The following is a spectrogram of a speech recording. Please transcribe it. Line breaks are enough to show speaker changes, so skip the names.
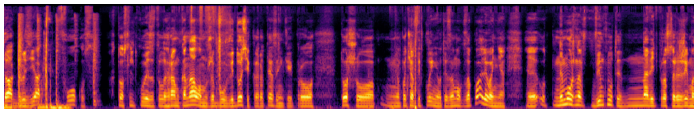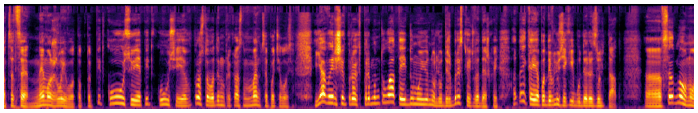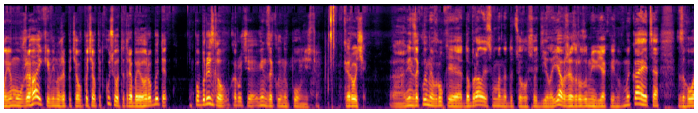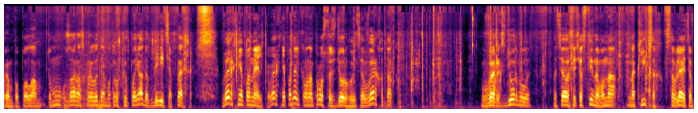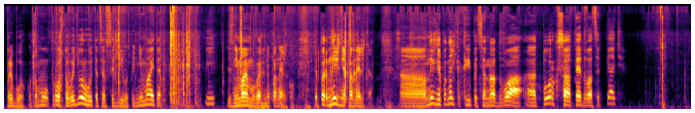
Так, друзяк, фокус. Хто слідкує за телеграм-каналом, вже був відосик коротесенький про те, що почав підклинювати замок запалювання. Е, От не можна ввімкнути навіть просто режим АЦЦ. Неможливо. Тобто підкусює, підкусює. Просто в один прекрасний момент це почалося. Я вирішив проекспериментувати і думаю, ну люди ж бризкають ведешкою, а дай-ка я подивлюсь, який буде результат. Е, Все одно ну, йому вже гайки, він вже почав, почав підкусювати, треба його робити. Побризгав, коротше, він заклинив повністю. Коротше, він заклинив, руки добрались у мене до цього всього діла. Я вже зрозумів, як він вмикається з горем пополам. Тому зараз приведемо трошки в порядок. Дивіться, перше, верхня панелька. Верхня панелька вона просто здергується вверх, отак. Вверх здернули. Оця ось частина вона на кліпсах вставляється в приборку. Тому просто видергуйте це все діло, піднімайте і знімаємо верхню панельку. Тепер нижня панелька. Нижня панелька кріпиться на два е, торкса Т-25.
